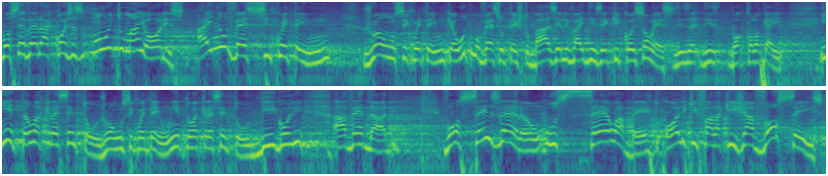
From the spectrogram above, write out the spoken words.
você verá coisas muito maiores. Aí no verso 51, João 1,51, que é o último verso do texto base, ele vai dizer que coisas são essas. Diz, diz, coloca aí. E então acrescentou, João 1,51, e então acrescentou: Digo-lhe a verdade, vocês verão o céu aberto. Olhe que fala aqui já vocês,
